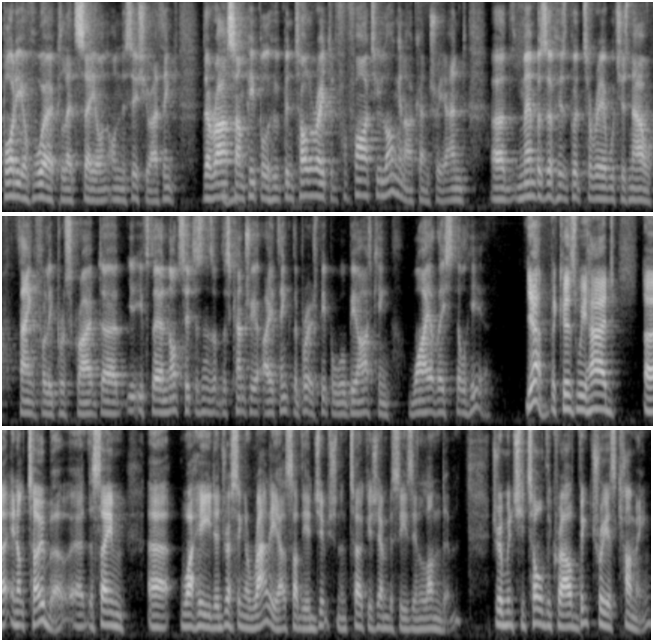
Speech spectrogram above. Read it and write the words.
body of work, let's say, on, on this issue. I think there are some people who've been tolerated for far too long in our country, and uh, members of Hizb ut-Tahrir, which is now thankfully prescribed, uh, if they're not citizens of this country, I think the British people will be asking, why are they still here? Yeah, because we had uh, in October uh, the same uh, Wahid addressing a rally outside the Egyptian and Turkish embassies in London, during which he told the crowd, victory is coming,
